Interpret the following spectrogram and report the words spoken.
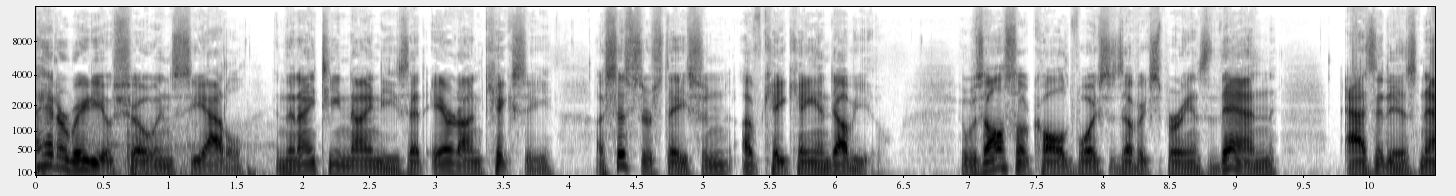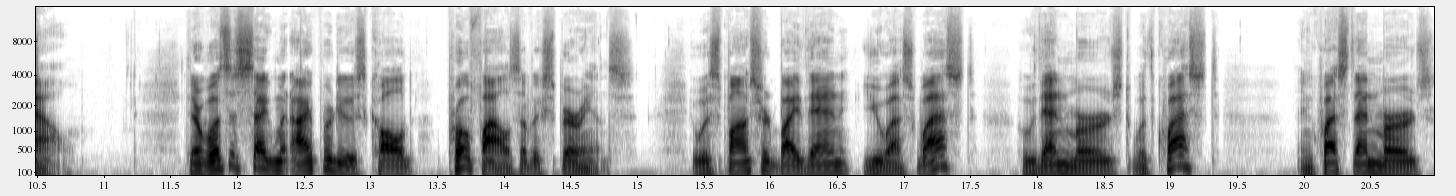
I had a radio show in Seattle in the 1990s that aired on KIXI a sister station of KKNW. It was also called Voices of Experience then, as it is now. There was a segment I produced called Profiles of Experience. It was sponsored by then US West, who then merged with Qwest, and Qwest then merged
